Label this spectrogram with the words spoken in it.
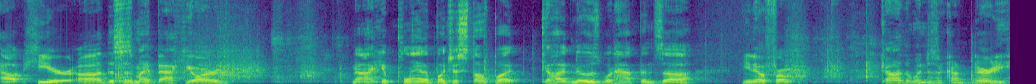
out here? Uh, this is my backyard. Now I could plant a bunch of stuff, but God knows what happens. You know, from God, the windows are kind of dirty.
